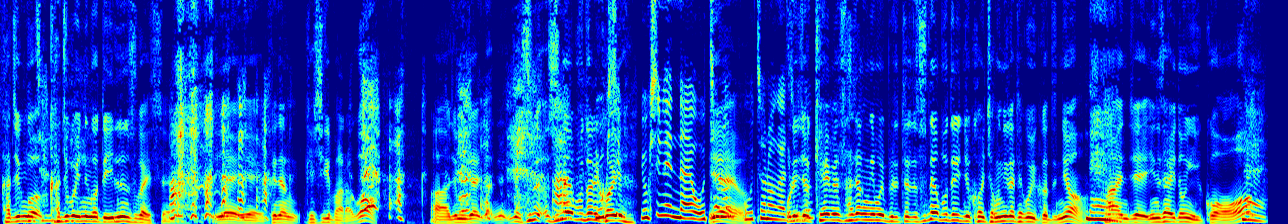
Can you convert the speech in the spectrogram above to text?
가진 거 괜찮은데. 가지고 있는 것도 잃는 수가 있어요. 예, 예, 그냥 계시기 바라고. 아, 좀 이제 수뇌, 수뇌부들이 아, 욕심, 거의 욕심냈나요? 5천 원, 5천 원 가지고. 우리 저 KBS 사장님을 비롯해서 수뇌부들이 이제 거의 정리가 되고 있거든요. 네. 다 이제 인사 이동이 있고. 네.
